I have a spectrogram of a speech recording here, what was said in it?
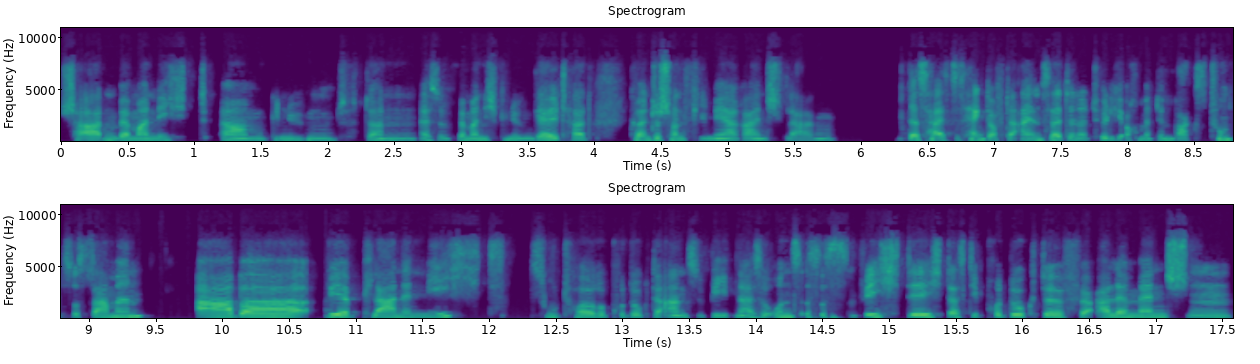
Schaden, wenn man nicht ähm, genügend dann, also wenn man nicht genügend Geld hat, könnte schon viel mehr reinschlagen. Das heißt, es hängt auf der einen Seite natürlich auch mit dem Wachstum zusammen. Aber wir planen nicht, zu teure Produkte anzubieten. Also uns ist es wichtig, dass die Produkte für alle Menschen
